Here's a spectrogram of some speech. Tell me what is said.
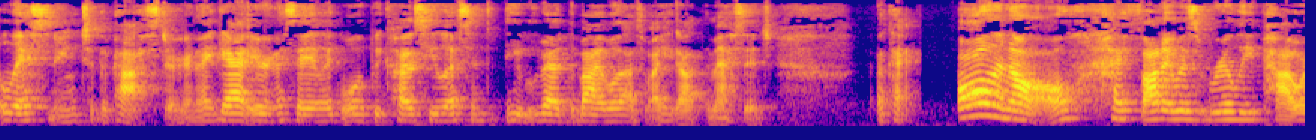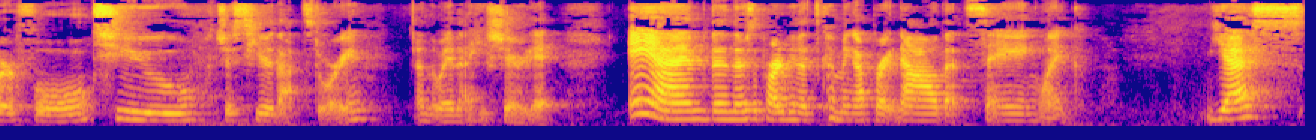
listening to the pastor. And I get you're going to say like, well, because he listened, he read the Bible, that's why he got the message. Okay. All in all, I thought it was really powerful to just hear that story and the way that he shared it. And then there's a part of me that's coming up right now that's saying like, yes,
